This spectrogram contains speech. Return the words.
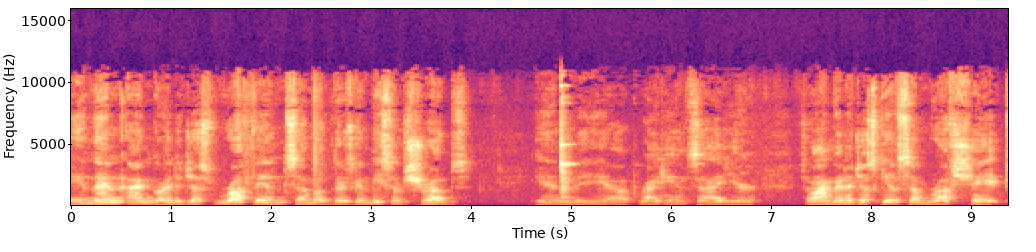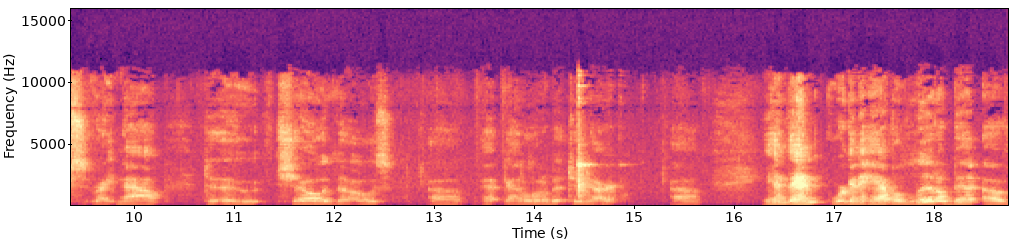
And then I'm going to just rough in some of, there's going to be some shrubs in the uh, right hand side here. So I'm going to just give some rough shapes right now to show those. Uh, that got a little bit too dark. Uh, and then we're going to have a little bit of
